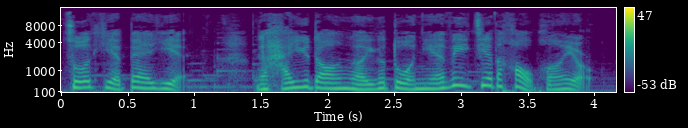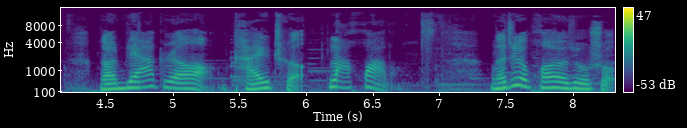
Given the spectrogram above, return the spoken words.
昨天半夜，我还遇到我一个多年未见的好朋友，我们两个人开车拉话了。我这个朋友就说，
